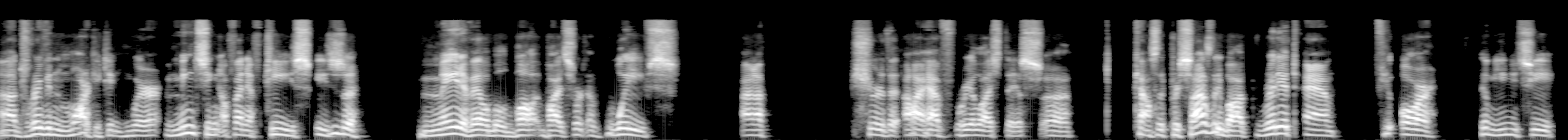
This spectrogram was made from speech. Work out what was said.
uh, driven marketing where minting of NFTs is uh, made available by, by sort of waves. And I'm sure that I have realized this uh, concept precisely about Reddit. And if you are community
